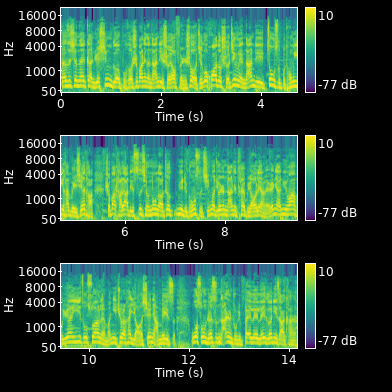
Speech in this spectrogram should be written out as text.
但是现在感觉性格不合适，把那个男的说要分手，结果话都说尽了，男的就是不同意，还威胁她说把他俩的事情弄到这女的公司去。我觉得男的太不要脸了，人家女娃不愿意就算了嘛，你居然还要挟人家妹子，我送真是男人中的败类。雷哥你咋看？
